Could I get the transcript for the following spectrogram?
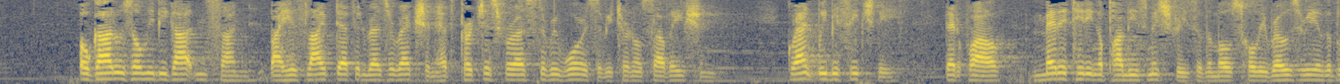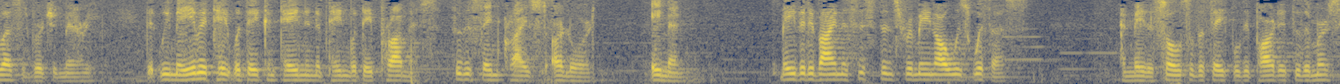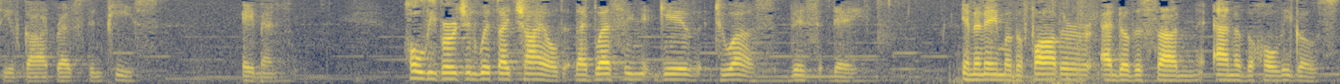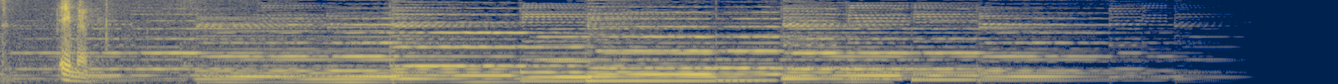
O God, whose only begotten Son, by his life, death, and resurrection, hath purchased for us the rewards of eternal salvation, grant, we beseech thee, that while meditating upon these mysteries of the most holy rosary of the Blessed Virgin Mary, that we may imitate what they contain and obtain what they promise, through the same Christ our Lord. Amen. May the divine assistance remain always with us, and may the souls of the faithful departed through the mercy of God rest in peace. Amen. Holy Virgin, with thy child, thy blessing give to us this day. In the name of the Father, and of the Son, and of the Holy Ghost. Amen.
